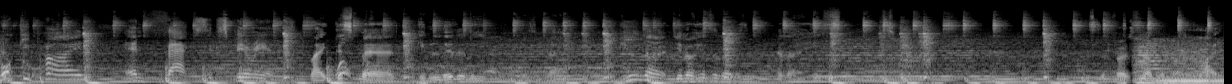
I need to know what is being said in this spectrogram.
Porcupine and Facts Experience. Like this man, he literally was mad. You not, you know, here's another thing, and I hate this. It's the first time in my life.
